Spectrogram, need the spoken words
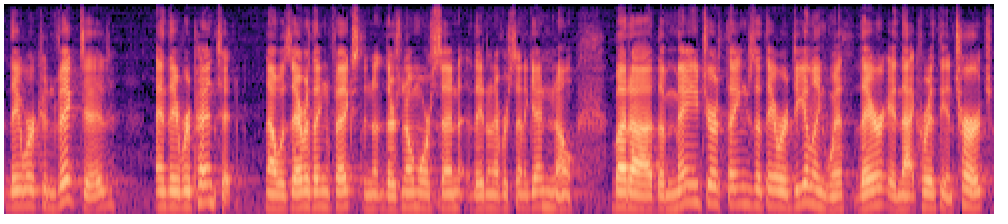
they were convicted, and they repented. Now, was everything fixed and there's no more sin? They don't ever sin again? No. But uh, the major things that they were dealing with there in that Corinthian church,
